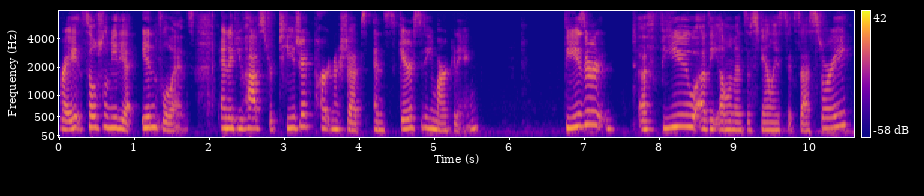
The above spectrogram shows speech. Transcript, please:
right? Social media influence. And if you have strategic partnerships and scarcity marketing, these are a few of the elements of Stanley's success story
